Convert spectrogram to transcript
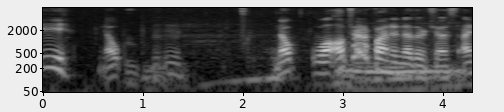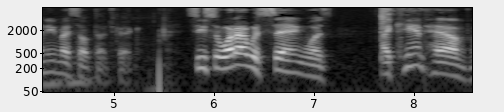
E. Nope. Mm-mm. Nope. Well, I'll try to find another chest. I need my silk touch pick. See, so what I was saying was, I can't have.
